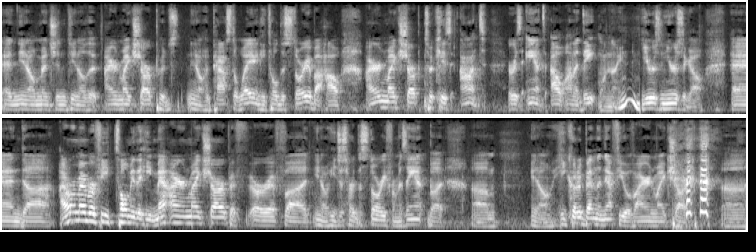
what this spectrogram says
and you know mentioned you know that Iron Mike Sharpe had you know had passed away, and he told this story about how Iron Mike Sharpe took his aunt or his aunt out on a date one night years and years ago, and uh, I don't remember if he told me that he met Iron Mike Sharpe, if or if uh, you know he just heard the story from his aunt, but. Um, you know, he could have been the nephew of Iron Mike Sharpe. uh,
